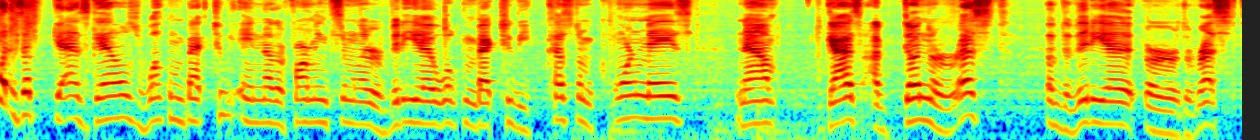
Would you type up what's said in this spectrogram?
What is up guys, gals? Welcome back to another farming simulator video. Welcome back to the custom corn maze. Now, guys, I've done the rest of the video, or the rest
